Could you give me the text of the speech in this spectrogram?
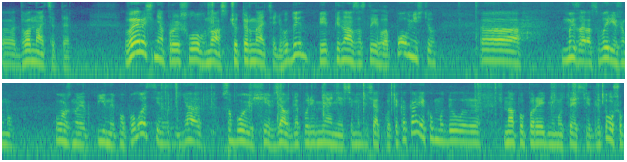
е, 12 вересня, пройшло в нас 14 годин. Піна застигла повністю. Ми зараз виріжемо кожної піни по полосці. Я з собою ще взяв для порівняння 70-ку ТКК, яку моделює на попередньому тесті, для того, щоб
